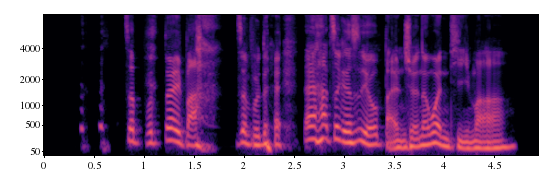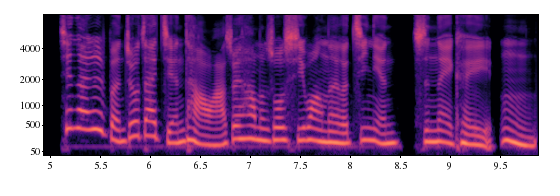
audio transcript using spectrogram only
这不对吧？这不对，但是他这个是有版权的问题吗？现在日本就在检讨啊，所以他们说希望那个今年之内可以嗯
